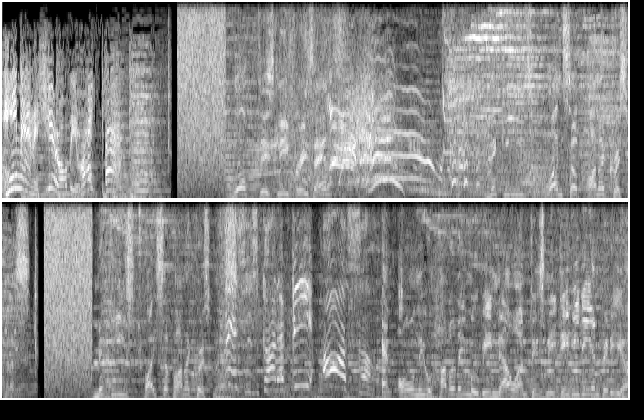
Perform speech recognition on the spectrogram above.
He-Man is here. I'll be right back. Walt Disney presents Mickey's Once Upon a Christmas. Mickey's Twice Upon a Christmas. This is gonna be awesome. An all new holiday movie now on Disney DVD and video.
